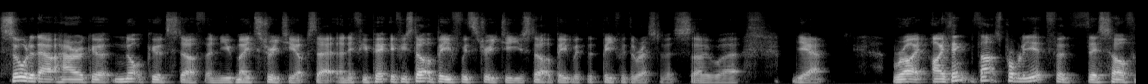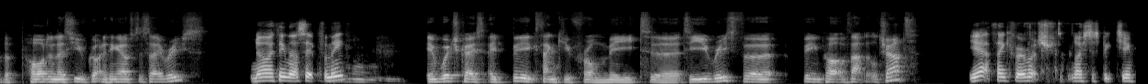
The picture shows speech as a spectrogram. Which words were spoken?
sorted out Harrogate, not good stuff, and you've made Streety upset. And if you pick, if you start a beef with Streety, you start a beef with the beef with the rest of us. So uh, yeah, right. I think that's probably it for this half of the pod. Unless you've got anything else to say, Rhys. No, I think that's it for me. In which case, a big thank you from me to to you, Rhys, for being part of that little chat. Yeah, thank you very much. Nice to speak to you.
